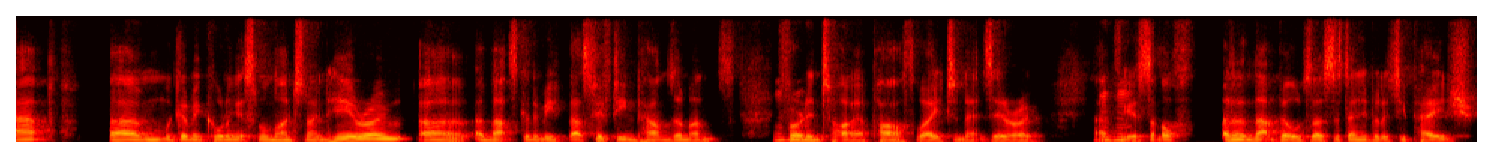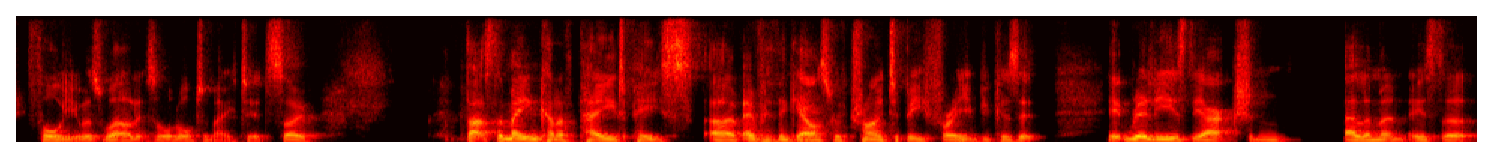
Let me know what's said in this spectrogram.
app, um, we're going to be calling it Small 99 Hero, uh, and that's going to be that's 15 pounds a month mm-hmm. for an entire pathway to net zero and mm-hmm. for yourself, and then that builds a sustainability page for you as well. It's all automated, so that's the main kind of paid piece. Uh, everything else we've tried to be free because it it really is the action element is that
